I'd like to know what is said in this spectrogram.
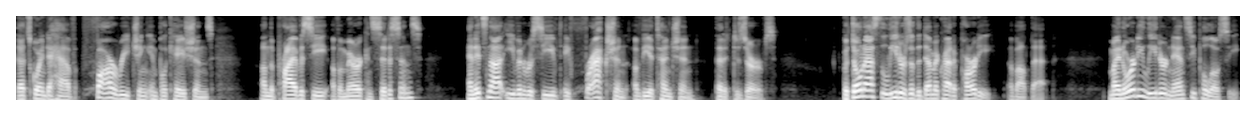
that's going to have far reaching implications on the privacy of American citizens, and it's not even received a fraction of the attention that it deserves. But don't ask the leaders of the Democratic Party about that. Minority Leader Nancy Pelosi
